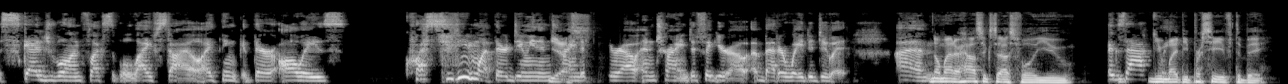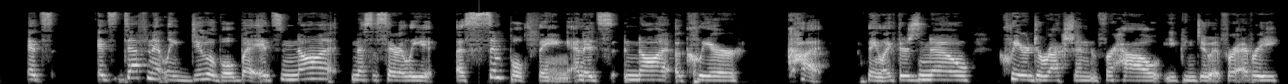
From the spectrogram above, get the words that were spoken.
schedule and flexible lifestyle, I think they're always questioning what they're doing and yes. trying to figure out and trying to figure out a better way to do it. Um, no matter how successful you exactly you might be perceived to be. It's it's definitely doable, but it's not necessarily a simple thing and it's not a clear cut thing. Like there's no clear direction for how you can do it. For every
